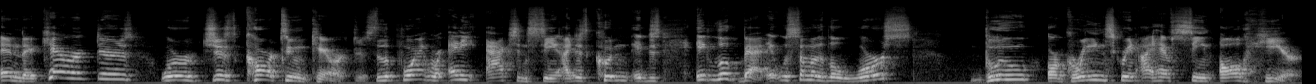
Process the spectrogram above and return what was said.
And the characters were just cartoon characters to the point where any action scene I just couldn't it just it looked bad. It was some of the worst blue or green screen I have seen all year.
